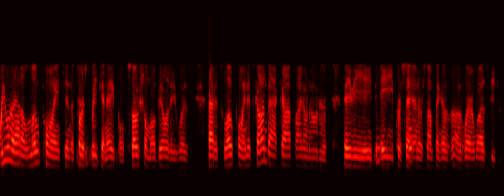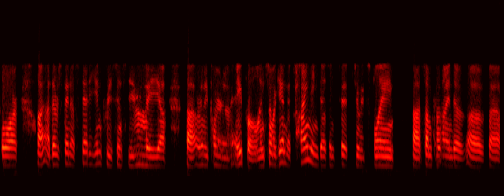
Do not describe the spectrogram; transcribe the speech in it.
We were at a low point in the first week in April. Social mobility was at its low point. It's gone back up, I don't know, to maybe 80% or something of, of where it was before. Uh, there's been a steady increase since the early uh, uh, early part of April, and so again, the timing doesn't fit to explain uh, some kind of, of uh,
